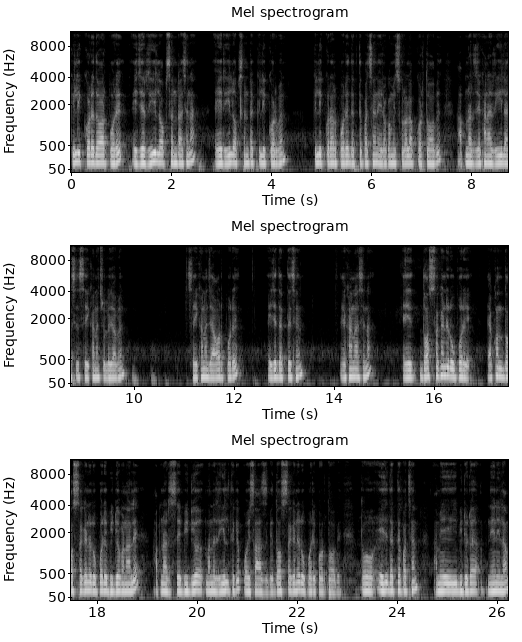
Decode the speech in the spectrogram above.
ক্লিক করে দেওয়ার পরে এই যে রিল অপশানটা আছে না, এই রিল অপশানটা ক্লিক করবেন। ক্লিক করার পরে দেখতে পাচ্ছেন, এরকম স্ক্রল আপ করতে হবে। আপনার যেখানে রিল আছে সেইখানে চলে যাবেন। সেইখানে যাওয়ার পরে এই যে দেখতেছেন, এখানে আছে না? এই দশ সেকেন্ডের উপরে, এখন দশ সেকেন্ডের উপরে ভিডিও বানালে আপনার সে ভিডিও মানে রিল থেকে পয়সা আসবে। দশ সেকেন্ডের উপরে করতে হবে। তো এই যে দেখতে পাচ্ছেন, আমি এই ভিডিওটা নিয়ে নিলাম।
